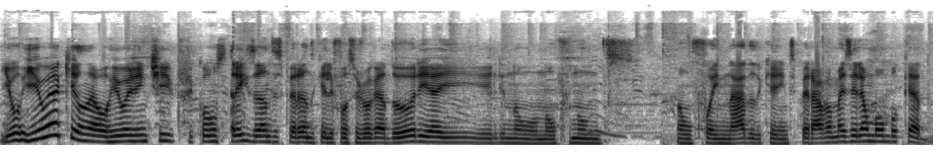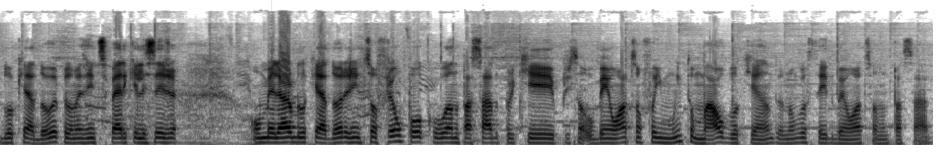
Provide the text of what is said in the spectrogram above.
E o Rio é aquilo, né? O Rio a gente ficou uns três anos esperando que ele fosse jogador e aí ele não, não, não, não foi nada do que a gente esperava, mas ele é um bom bloqueador, pelo menos a gente espera que ele seja o melhor bloqueador. A gente sofreu um pouco o ano passado porque o Ben Watson foi muito mal bloqueando. Eu não gostei do Ben Watson no ano passado.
